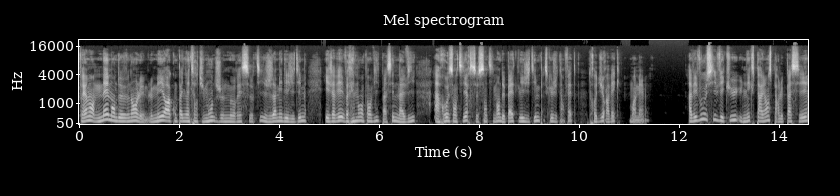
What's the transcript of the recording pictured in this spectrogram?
vraiment, même en devenant le, meilleur accompagnateur du monde, je ne m'aurais senti jamais légitime et j'avais vraiment pas envie de passer de ma vie à ressentir ce sentiment de pas être légitime parce que j'étais en fait trop dur avec moi-même. Avez-vous aussi vécu une expérience par le passé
